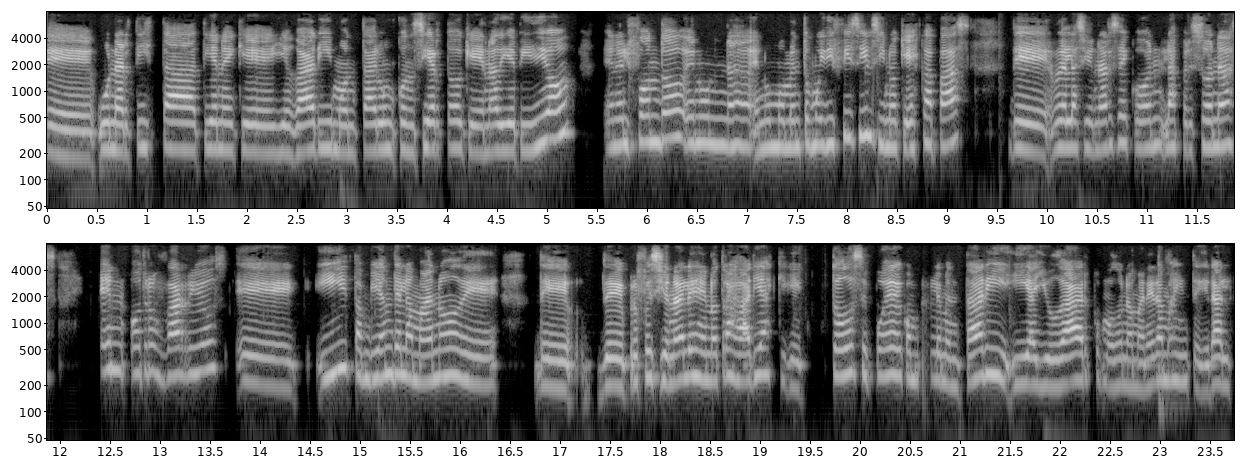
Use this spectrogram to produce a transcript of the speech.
eh, un artista tiene que llegar y montar un concierto que nadie pidió, en el fondo, en, una, en un momento muy difícil, sino que es capaz de relacionarse con las personas en otros barrios eh, y también de la mano de, de, profesionales en otras áreas que, todo se puede complementar y, y, ayudar como de una manera más integral.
